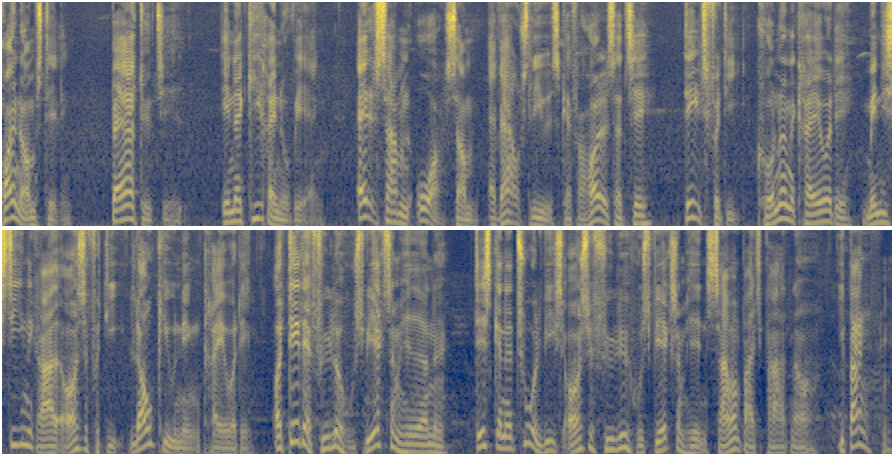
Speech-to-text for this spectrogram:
Grøn omstilling, bæredygtighed, energirenovering. Alt sammen ord, som erhvervslivet skal forholde sig til, dels fordi kunderne kræver det, men i stigende grad også fordi lovgivningen kræver det. Og det, der fylder hos virksomhederne, det skal naturligvis også fylde hos virksomhedens samarbejdspartnere i banken.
